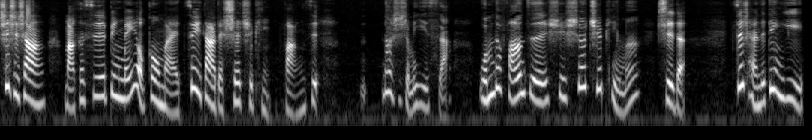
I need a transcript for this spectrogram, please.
事实上，马克思并没有购买最大的奢侈品房子。那是什么意思啊？我们的房子是奢侈品吗？是的，资产的定义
